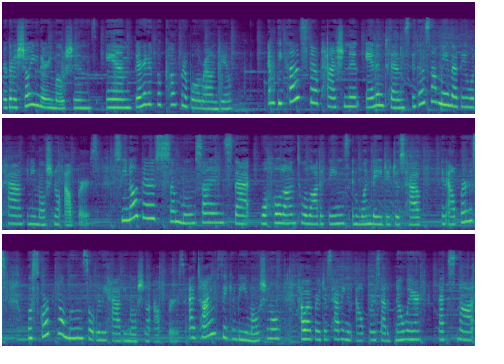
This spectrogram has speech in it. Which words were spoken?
they're going to show you their emotions, and they're going to feel comfortable around you. And because they're passionate and intense, it does not mean that they would have an emotional outburst. So, you know, there's some moon signs that will hold on to a lot of things, and one day they just have an outburst? Well, Scorpio moons don't really have emotional outbursts. At times they can be emotional, however, just having an outburst out of nowhere, that's not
